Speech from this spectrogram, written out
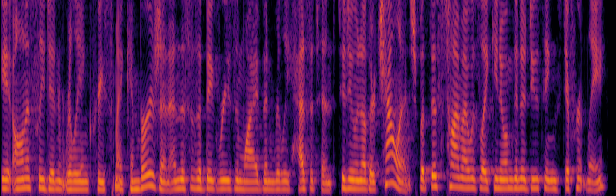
it honestly didn't really increase my conversion. And this is a big reason why I've been really hesitant to do another challenge. But this time I was like, you know, I'm going to do things differently.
